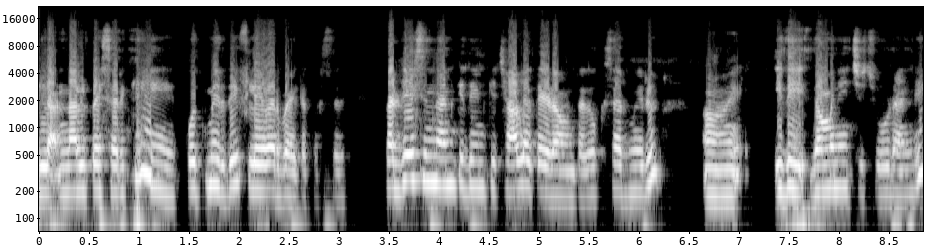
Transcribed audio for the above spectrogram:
ఇలా నలిపేసరికి కొత్తిమీరది ఫ్లేవర్ బయటకు వస్తుంది. కట్ చేసిన దానికి దీనికి చాలా తేడా ఉంటుంది. ఒకసారి మీరు ఇది గమనించి చూడండి.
